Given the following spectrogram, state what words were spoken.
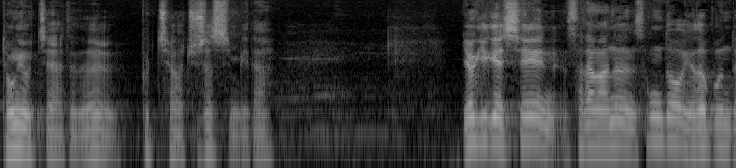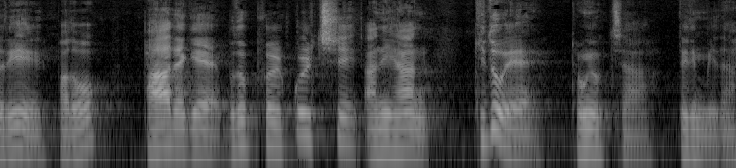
동역자들을 붙여 주셨습니다. 여기 계신 사랑하는 성도 여러분들이 바로 바알에게 무릎을 꿇지 아니한 기도의 동역자들입니다.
